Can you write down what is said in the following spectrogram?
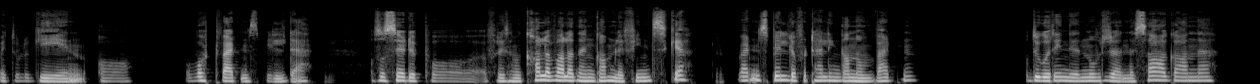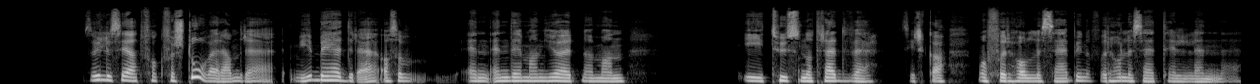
mytologien og, og vårt verdensbilde, og så ser du på for eksempel Kalevala, den gamle finske verdensbildet og fortellingene om verden, og du går inn i de norrøne sagaene, så vil du si at folk forsto hverandre mye bedre altså, enn en det man gjør når man i 1030 cirka må forholde seg, begynne å forholde seg til den eh,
